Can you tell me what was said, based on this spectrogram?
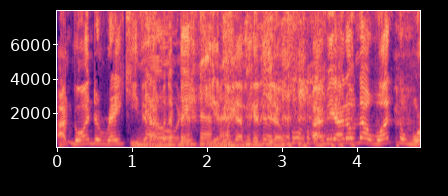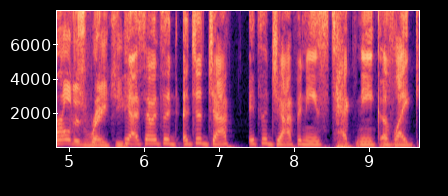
I'm going to Reiki, then I'm going to Bakey, and then I'm going to, you know, I mean, I don't know. What in the world is Reiki? Yeah, so it's a it's a Jap it's a Japanese technique of like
